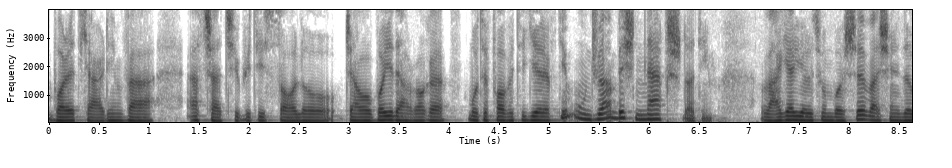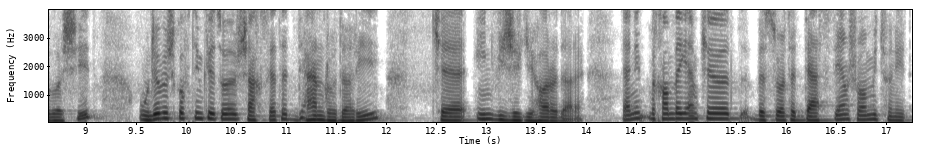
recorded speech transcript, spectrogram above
وارد کردیم و از ChatGPT سوال و جوابای در واقع متفاوتی گرفتیم. اونجا هم بهش نقش دادیم. و اگر یادتون باشه و شنیده باشید اونجا بهش گفتیم که تو شخصیت DAN رو داری که این ویژگی ها رو داره. یعنی می‌خوام بگم که به صورت دستی هم شما می‌تونید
